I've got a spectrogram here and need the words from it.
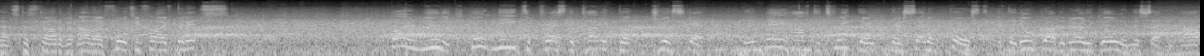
that's the start of another 45 minutes. Bayern Munich don't need to press the panic button just yet. They may have to tweak their, their setup first if they don't grab an early goal in this second half.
